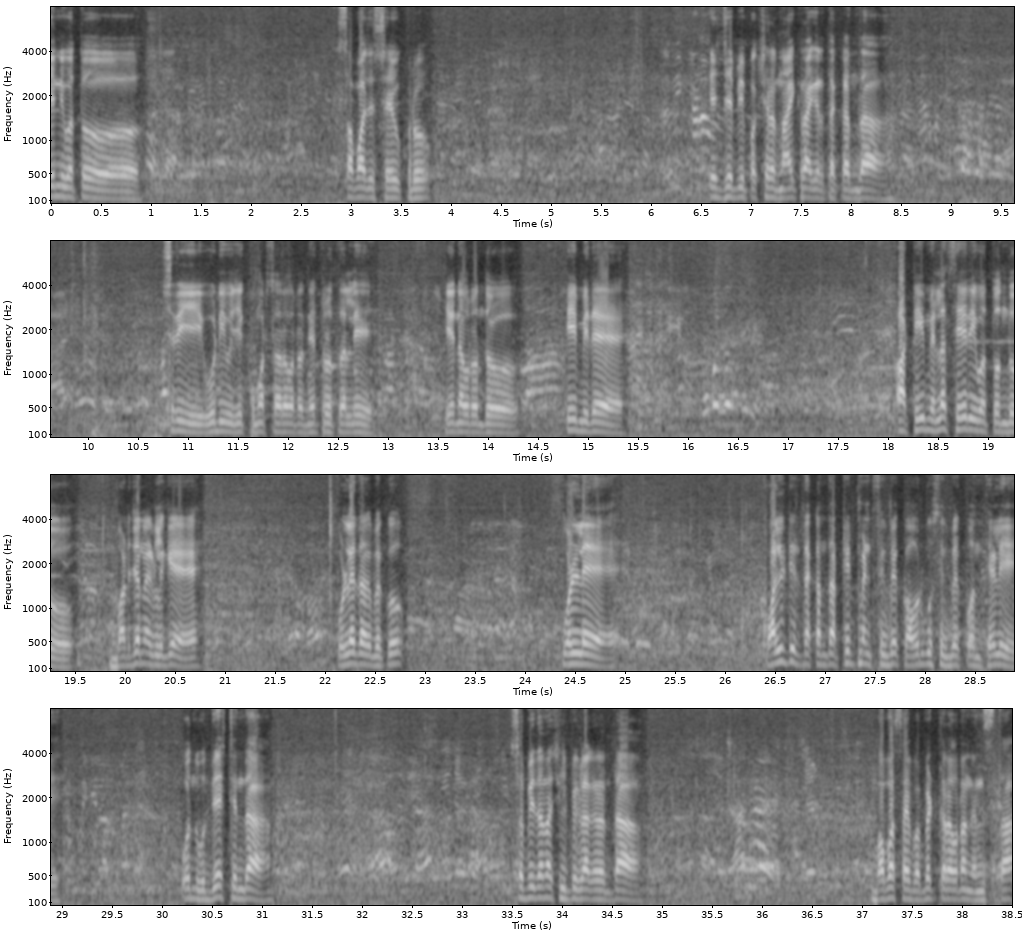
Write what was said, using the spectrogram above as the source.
ಏನಿವತ್ತು ಸಮಾಜ ಸೇವಕರು, ಎಸ್ ಜೆ ಪಿ ಪಕ್ಷದ ನಾಯಕರಾಗಿರ್ತಕ್ಕಂಥ ಶ್ರೀ ಉ ಡಿ ವಿಜಯ್ ಕುಮಾರ್ ಸರ್ ಅವರ ನೇತೃತ್ವದಲ್ಲಿ ಏನವರೊಂದು ಟೀಮ್ ಇದೆ. ಆ ಟೀಮ್ ಎಲ್ಲ ಸೇರಿ ಇವತ್ತೊಂದು ಬಡ ಜನಗಳಿಗೆ ಒಳ್ಳೆಯದಾಗಬೇಕು ಒಳ್ಳೆ ಕ್ವಾಲಿಟಿ ಇರ್ತಕ್ಕಂಥ ಟ್ರೀಟ್ಮೆಂಟ್ ಸಿಗಬೇಕು, ಅವ್ರಿಗೂ ಸಿಗಬೇಕು ಅಂಥೇಳಿ ಒಂದು ಉದ್ದೇಶದಿಂದ ಸಂವಿಧಾನ ಶಿಲ್ಪಿಗಳಾಗಿರೋಂಥ ಬಾಬಾ ಸಾಹೇಬ್ ಅಂಬೇಡ್ಕರ್ ಅವರನ್ನು ನೆನೆಸ್ತಾ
